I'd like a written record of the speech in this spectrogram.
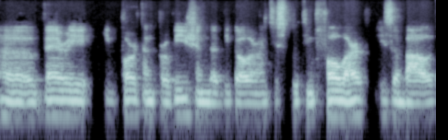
uh, very important provision that the government is putting forward is about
